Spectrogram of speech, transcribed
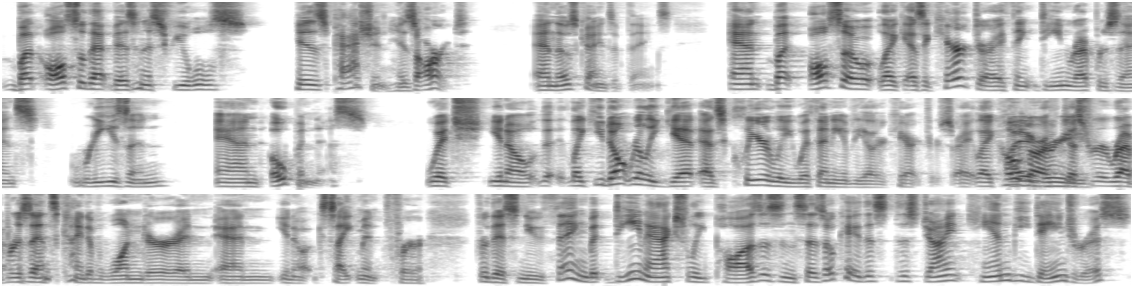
but also that business fuels his passion, his art, and those kinds of things. And but also like as a character, I think Dean represents reason and openness, which you know, th- like you don't really get as clearly with any of the other characters, right? Like Hogarth just re- represents kind of wonder and and you know excitement for for this new thing, but Dean actually pauses and says, "Okay, this this giant can be dangerous."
